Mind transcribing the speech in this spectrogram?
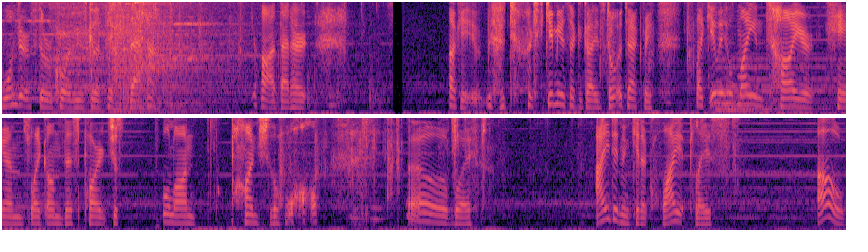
wonder if the recording is gonna pick that up. God, that hurt. Okay, give me a second, guys. Don't attack me. Like, it my entire hand, like, on this part, just full-on punch the wall. Oh, boy. I didn't get a quiet place. Oh,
